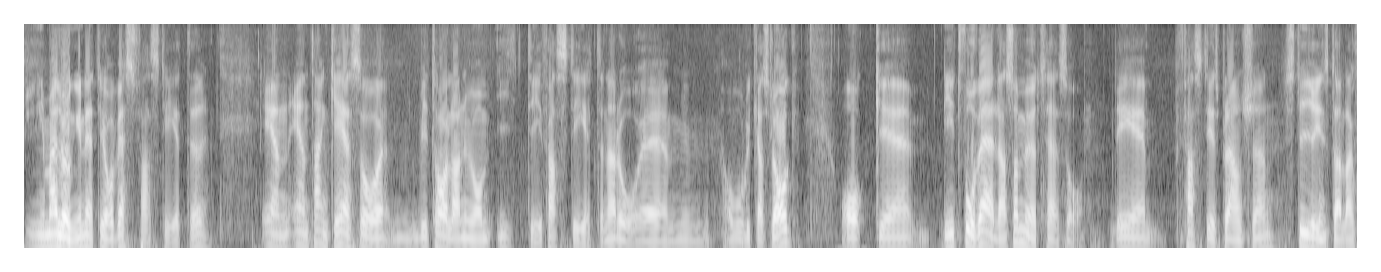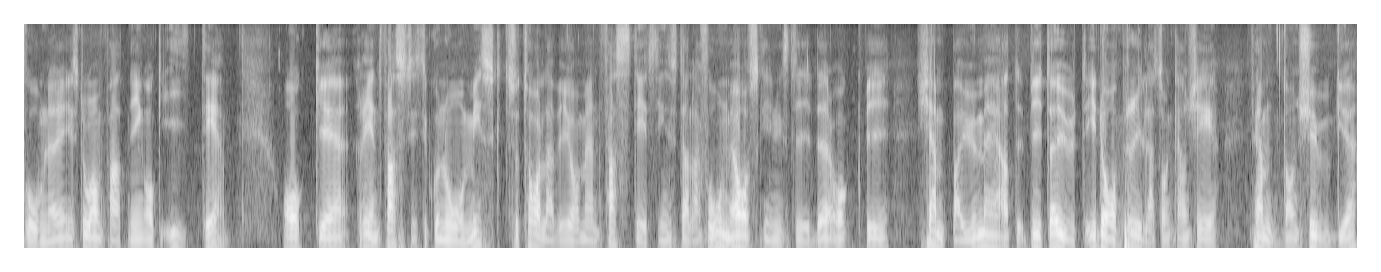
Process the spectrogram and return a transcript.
Ingemar Lundgren heter jag, Västfastigheter. En, en tanke är så, vi talar nu om IT i fastigheterna då, eh, av olika slag. Och eh, det är två världar som möts här så. Det är fastighetsbranschen, styrinstallationer i stor omfattning och IT. Och eh, rent fastighetsekonomiskt så talar vi om en fastighetsinstallation med avskrivningstider och vi kämpar ju med att byta ut idag prylar som kanske är 15, 20,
